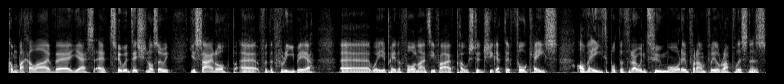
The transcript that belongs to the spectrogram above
come back alive there. Yes, uh, two additional. So you sign up uh, for the free beer, uh, where you pay the four ninety five postage. You get the full case of eight, but they're throwing two more in for Anfield Rap listeners,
